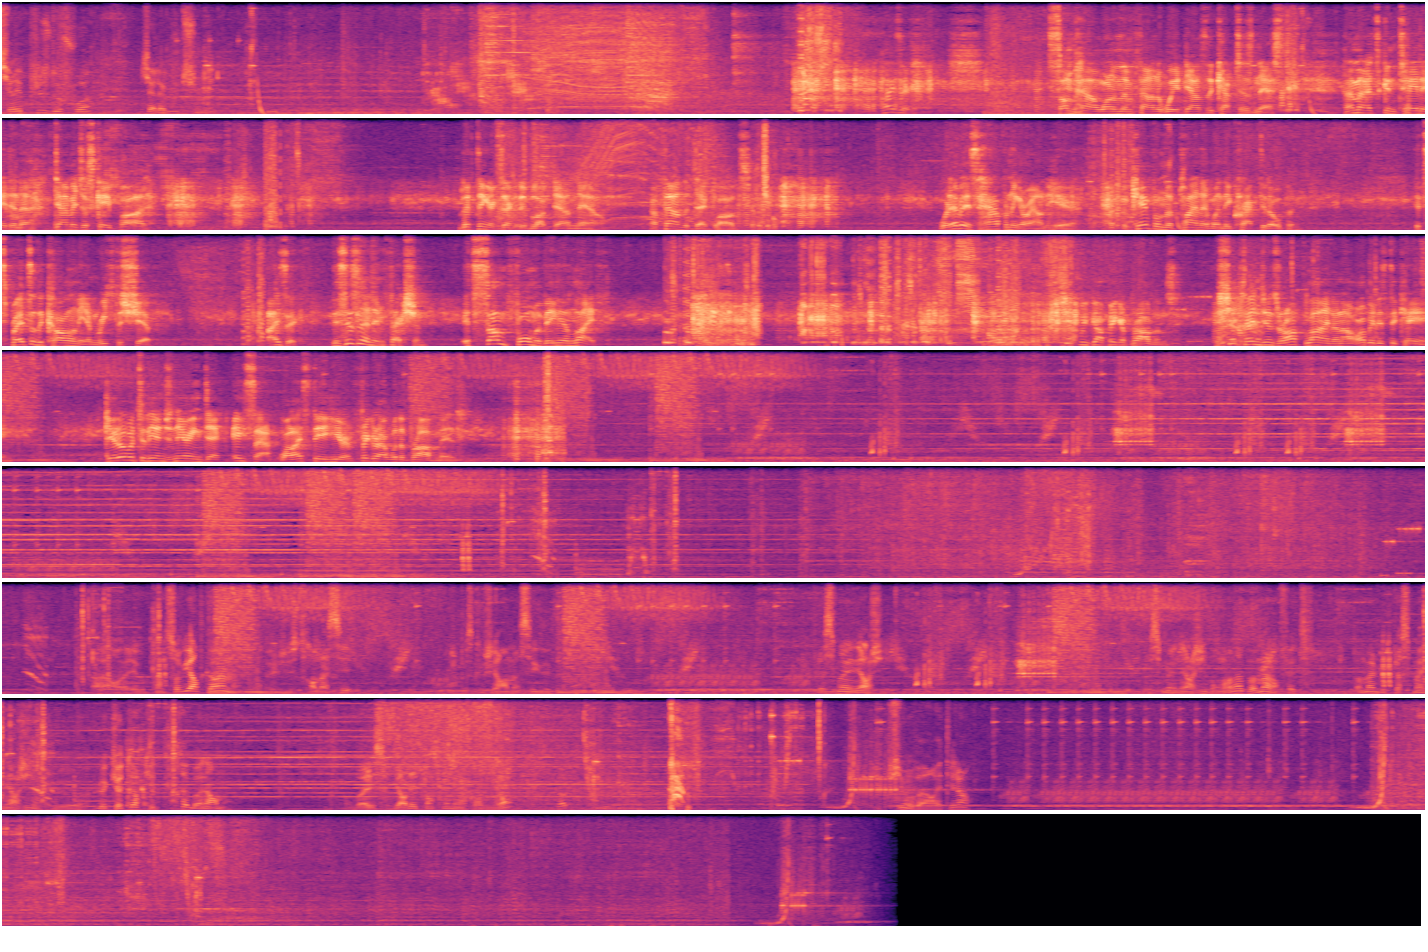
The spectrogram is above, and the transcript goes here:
tirer plus de fois qu'à l'accoutumée. Isaac. Somehow one of them found a way down to the captain's nest. I managed to contain it in a damaged escape pod. Lifting executive lockdown now. I found the deck logs. Whatever is happening around here, it came from the planet when they cracked it open. It spread to the colony and reached the ship. Isaac, this isn't an infection. It's some form of alien life. Shit, we've got bigger problems. The ship's engines are offline and our orbit is decaying. Get over to the engineering deck ASAP while I stay here and figure out what the problem is. Sauvegarde quand même. On va juste ramasser. Je sais pas ce que j'ai ramassé exactement. Plasma énergie. Plasma énergie, bon on en a pas mal en fait. Pas mal de plasma énergie, donc le, cutter qui est une très bonne arme. On va aller sauvegarder tant qu'on est encore vivant. Et puis on va arrêter là.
